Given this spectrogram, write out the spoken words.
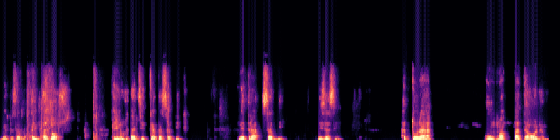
voy a empezar, hay, dos. Hay uno que está en Sitkata Sadik, letra Saddi. Dice así, la Torah, un mapata olam.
